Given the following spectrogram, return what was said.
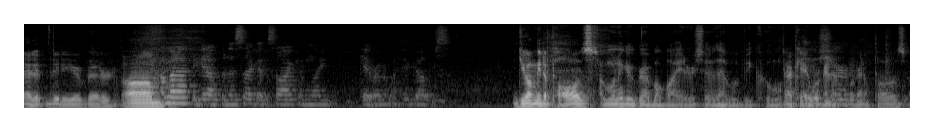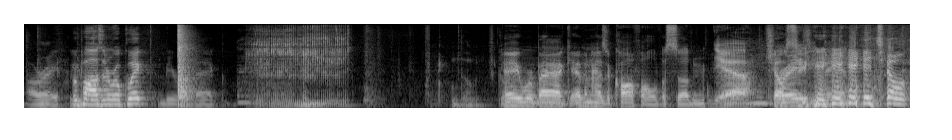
edit video better. Um, I'm gonna have to get up in a second so I can like get rid of my hiccups. Do you want me to pause? I'm gonna go grab a lighter, so that would be cool. Okay, we're gonna we're gonna pause. All right, We're pausing real quick. Be right back. Hey, we're back. Evan has a cough all of a sudden. Yeah, Chelsea. Crazy, man. Chel-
